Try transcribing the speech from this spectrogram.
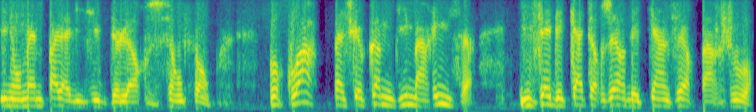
qui n'ont même pas la visite de leurs enfants. Pourquoi? Parce que, comme dit Marise, il fait des 14 heures, des 15 heures par jour.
